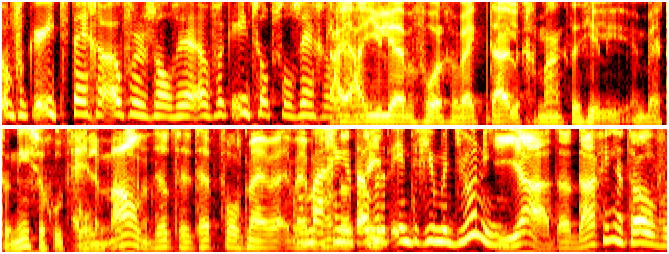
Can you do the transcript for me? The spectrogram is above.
of ik er iets tegenover zal zeggen, of ik iets op zal zeggen. Nou ja, jullie hebben vorige week duidelijk gemaakt dat jullie Humberto niet zo goed vonden. Helemaal. Dat, het, volgens mij, Volgens hebben mij ging het over het interview met Johnny. Ja, da- daar ging het over.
